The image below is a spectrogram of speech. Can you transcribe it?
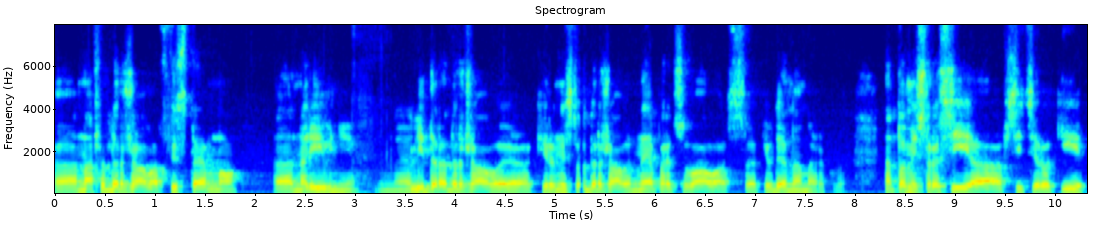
е, наша держава системно е, на рівні е, лідера держави, керівництва держави не працювала з Південною Америкою. Натомість Росія всі ці роки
